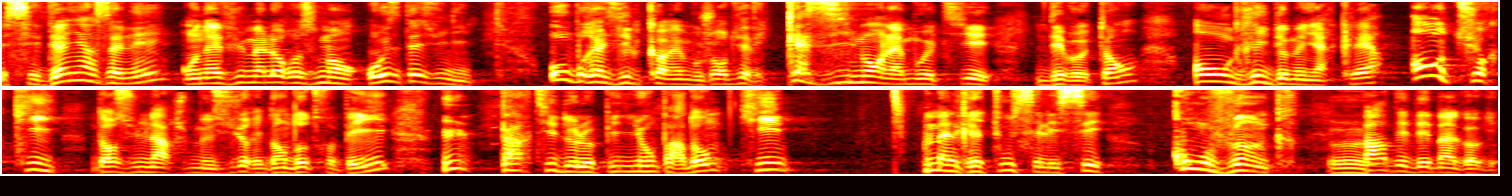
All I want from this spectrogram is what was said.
ces dernières années, on a vu malheureusement aux États-Unis, au Brésil quand même aujourd'hui, avec quasiment la moitié des votants, en Hongrie de manière claire, en Turquie dans une large mesure et dans d'autres pays, une partie de l'opinion, pardon, qui malgré tout s'est laissée convaincre mmh. par des démagogues.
